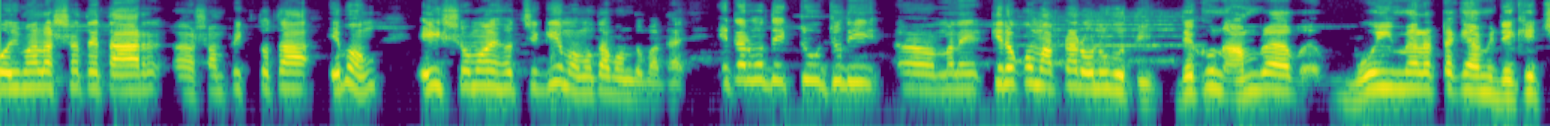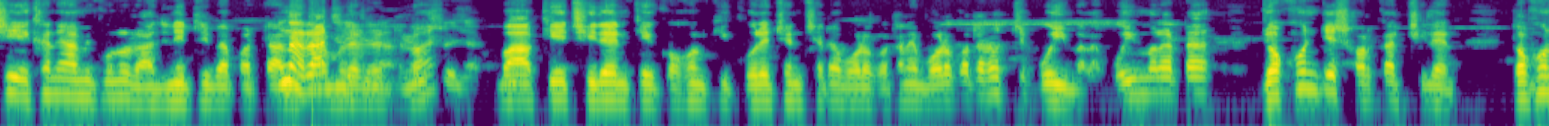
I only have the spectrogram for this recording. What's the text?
বইমালার সাথে তার সম্পৃক্ততা এবং এই সময় হচ্ছে গিয়ে মমতা বন্দ্যোপাধ্যায়। এটার মধ্যে একটু যদি মানে কীরকম আপনার অনুভূতি? দেখুন আমরা বই মেলাটাকে আমি দেখেছি এখানে আমি কোনো রাজনীতির ব্যাপারটা না। বা কে ছিলেন কে কখন কি করেছেন সেটা বড় কথা নয়। বড় কথা হচ্ছে বইমেলা বইমেলাটা যখন যে সরকার ছিলেন তখন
